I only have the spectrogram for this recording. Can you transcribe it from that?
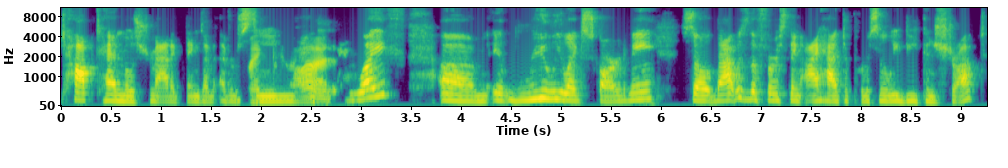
top 10 most traumatic things I've ever oh seen in my life. Um, it really like scarred me. So that was the first thing I had to personally deconstruct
